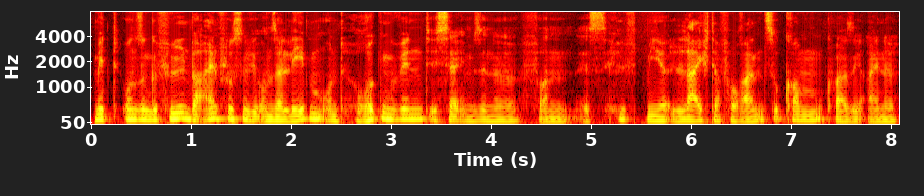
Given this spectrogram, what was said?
Mit unseren Gefühlen beeinflussen wir unser Leben und Rückenwind ist ja im Sinne von, es hilft mir leichter voranzukommen, quasi eine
